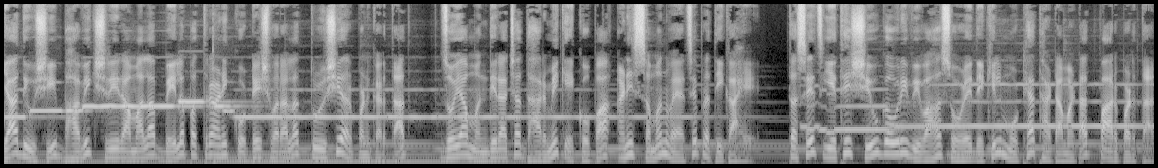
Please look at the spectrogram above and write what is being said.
या दिवशी भाविक श्रीरामाला बेलपत्र आणि कोटेश्वराला तुळशी अर्पण करतात जो या मंदिराच्या धार्मिक एकोपा आणि समन्वयाचे प्रतीक आहे. तसेच येथे शिवगौरी विवाह सोहळे देखील मोठ्या थाटामाटात पार पडतात.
